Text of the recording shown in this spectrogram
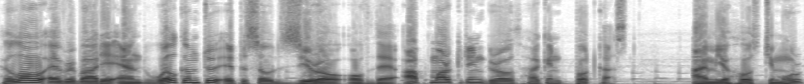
Hello, everybody, and welcome to episode 0 of the App Marketing Growth Hacking Podcast. I'm your host Timur,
